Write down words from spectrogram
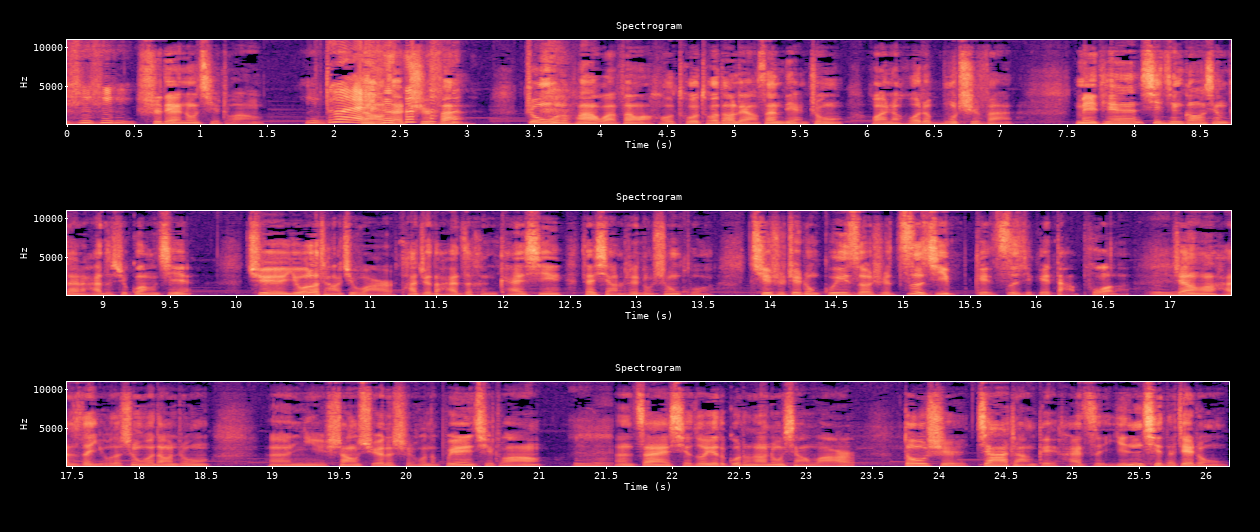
十点钟起床，嗯，对，然后再吃饭，中午的话晚饭往后拖，拖到两三点钟，晚上或者不吃饭，每天心情高兴带着孩子去逛街。去游乐场去玩，他觉得孩子很开心，在享受这种生活。其实这种规则是自己给自己给打破了。嗯，这样的话，孩子在以后的生活当中，嗯，你上学的时候呢，不愿意起床，嗯嗯，在写作业的过程当中想玩，都是家长给孩子引起的这种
